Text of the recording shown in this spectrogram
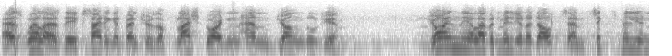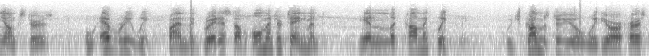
as well as the exciting adventures of Flash Gordon and Jungle Jim. Join the 11 million adults and 6 million youngsters who every week find the greatest of home entertainment in the Comic Weekly, which comes to you with your Hearst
